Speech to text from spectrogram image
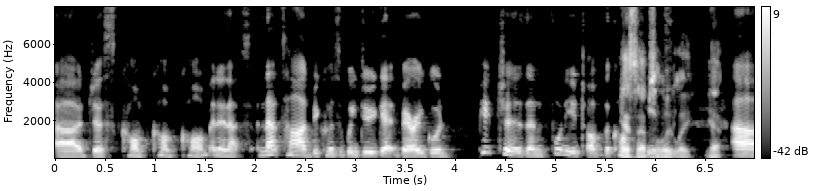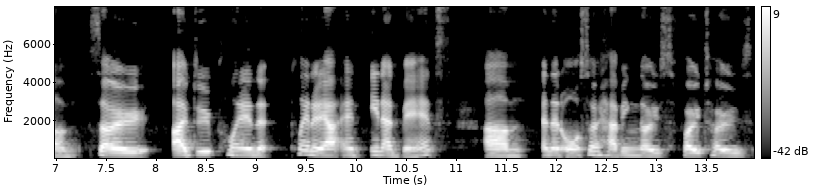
uh, just comp, comp, comp, and that's and that's hard because we do get very good pictures and footage of the comp. Yes, absolutely. Kids. Yeah. Um, so I do plan it plan it out and in advance, um, and then also having those photos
